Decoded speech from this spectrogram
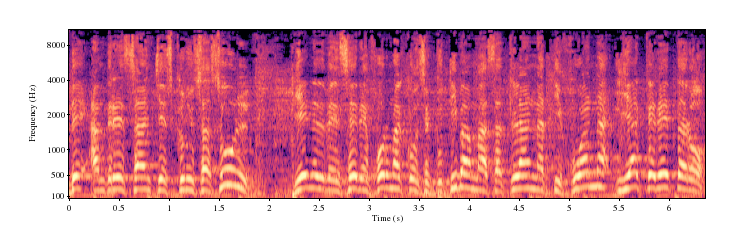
de Andrés Sánchez Cruz Azul. Viene de vencer en forma consecutiva a Mazatlán, a Tijuana y a Querétaro.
